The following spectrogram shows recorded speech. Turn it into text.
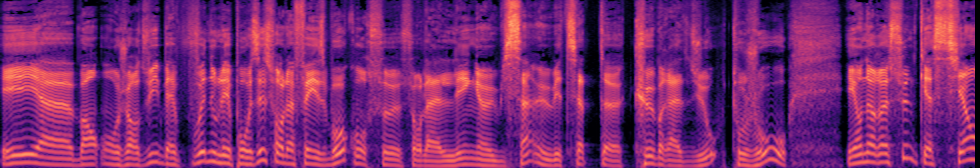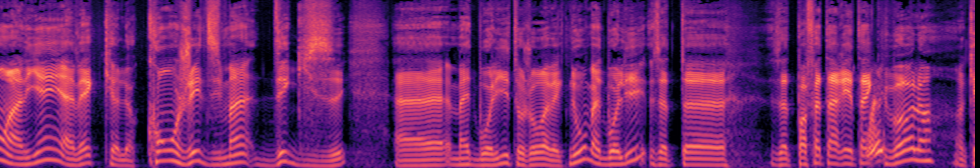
Et euh, bon, aujourd'hui, ben, vous pouvez nous les poser sur le Facebook ou sur, la ligne 800 187 Cube Radio, toujours. Et on a reçu une question en lien avec le congédiement déguisé. Euh, Maître Boily est toujours avec nous. Maître Boily, vous êtes euh, vous n'êtes pas fait arrêter à Cuba, là? OK.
